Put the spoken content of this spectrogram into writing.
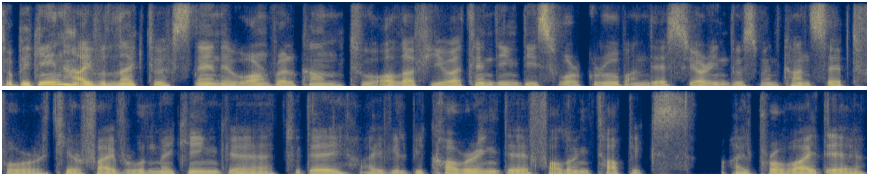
To begin, I would like to extend a warm welcome to all of you attending this work group on the SCR inducement concept for Tier 5 rulemaking. Uh, today, I will be covering the following topics. I'll provide a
